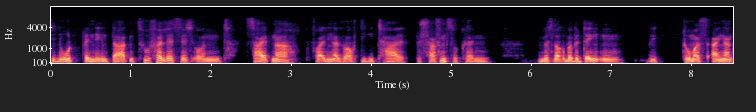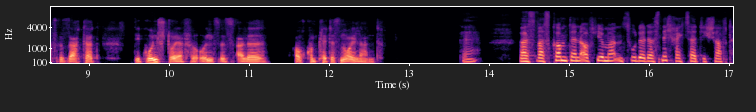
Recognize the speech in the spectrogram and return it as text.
die notwendigen Daten zuverlässig und zeitnah, vor allen Dingen also auch digital beschaffen zu können. Wir müssen auch immer bedenken, wie Thomas eingangs gesagt hat, die Grundsteuer für uns ist alle auch komplettes Neuland. Okay. Was, was kommt denn auf jemanden zu, der das nicht rechtzeitig schafft?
